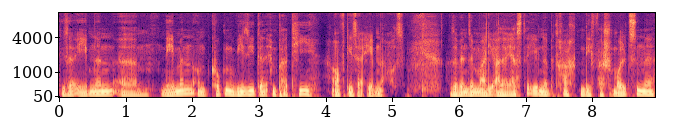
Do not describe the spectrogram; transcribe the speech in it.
dieser Ebenen ähm, nehmen und gucken, wie sieht denn Empathie auf dieser Ebene aus. Also wenn Sie mal die allererste Ebene betrachten, die verschmolzene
